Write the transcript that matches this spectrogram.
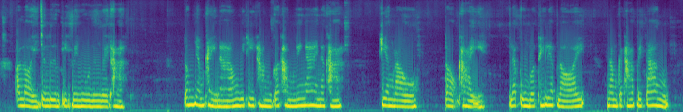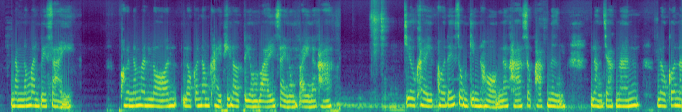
ำ อร่อยจนลืมอีกเมนูหนึ่งเลยค่ะ ต้มยำไข่น้ำวิธีทำก็ทำง่ายๆนะคะ เพียงเราตอกไข่ และปรุงรสให้เรียบร้อยนำกระทะไปตั้งนำน้ำมันไปใส่ พอน้ำมันร้อน เราก็นำไข่ที่เราเตรียมไว้ใส่ลงไปนะคะ เจียวไข่พอได้ส่งกลิ่นหอมนะคะ สักพักหนึ่ง หลังจากนั้นเราก็น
